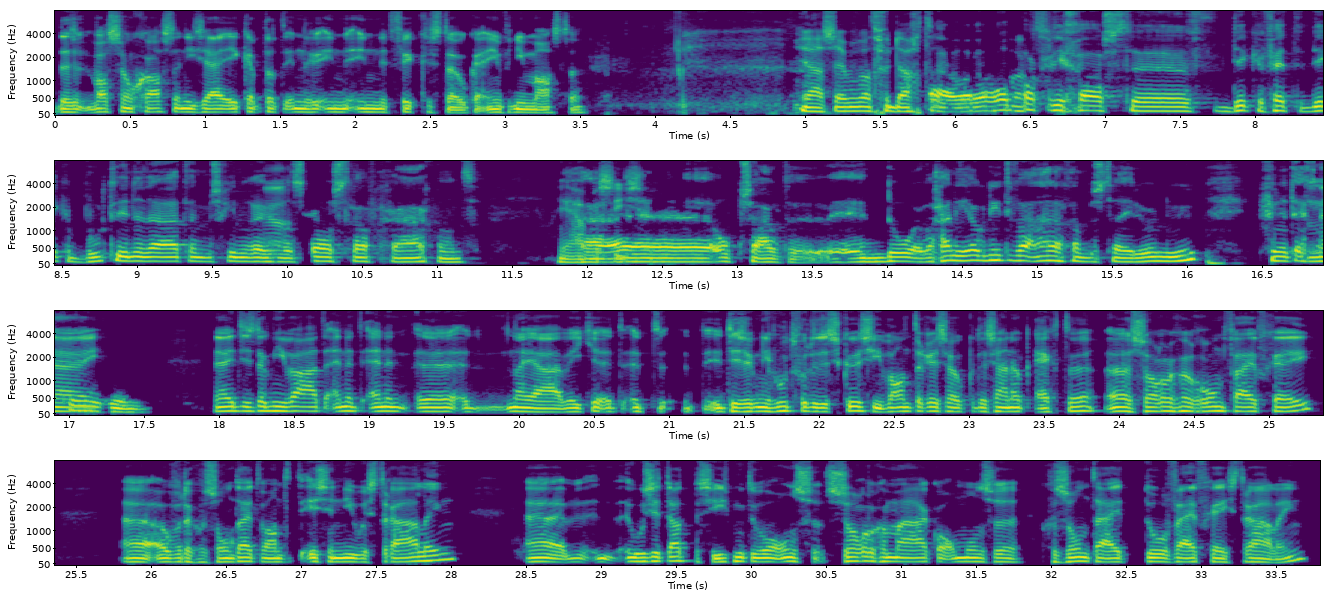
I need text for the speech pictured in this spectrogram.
Er was zo'n gast en die zei: Ik heb dat in de, in, de- in de fik gestoken, een van die masten. Ja, ze hebben wat verdachten. Nou, oppakken die gast. eh, dikke, vette, dikke boete inderdaad. En misschien nog even Ja. wat celstraf graag. Want Ja, ja, precies. eh, opzouten en door. We gaan hier ook niet te veel aandacht aan besteden hoor nu. Ik vind het echt Nee. een. Nee, het is ook niet waard. En het, en het, eh, nou ja, weet je, het, het, het, het is ook niet goed voor de discussie. Want er, is ook, er zijn ook echte eh, zorgen rond 5G eh, over de gezondheid. Want het is een nieuwe straling. Eh, hoe zit dat precies? Moeten we ons zorgen maken om onze gezondheid door 5G-straling?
